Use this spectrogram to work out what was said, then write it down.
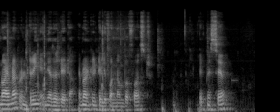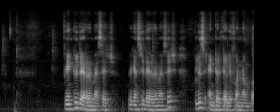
no i'm not entering any other data. I'm not entering telephone number first. Let me save. We can give the error message. We can see the error message. Please enter telephone number.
